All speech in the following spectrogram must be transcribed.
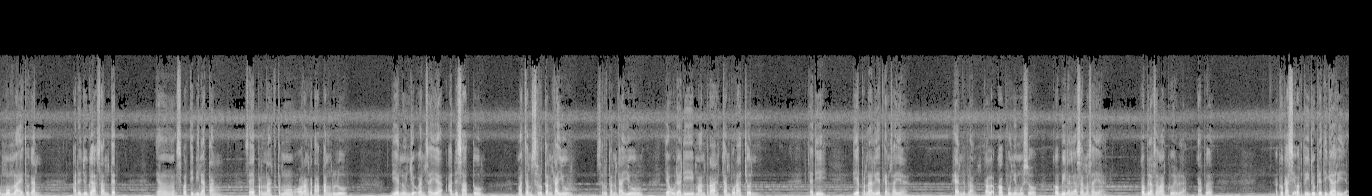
umum lah itu kan. Ada juga santet yang seperti binatang. Saya pernah ketemu orang ketapang dulu. Dia nunjukkan saya ada satu macam serutan kayu, serutan kayu yang udah di mantra campur racun. Jadi dia pernah lihatkan saya. Hen dia bilang, kalau kau punya musuh, kau bilang nggak sama saya. Kau bilang sama aku, dia bilang. Ngapa? Aku kasih waktu hidup dia tiga hari ya.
